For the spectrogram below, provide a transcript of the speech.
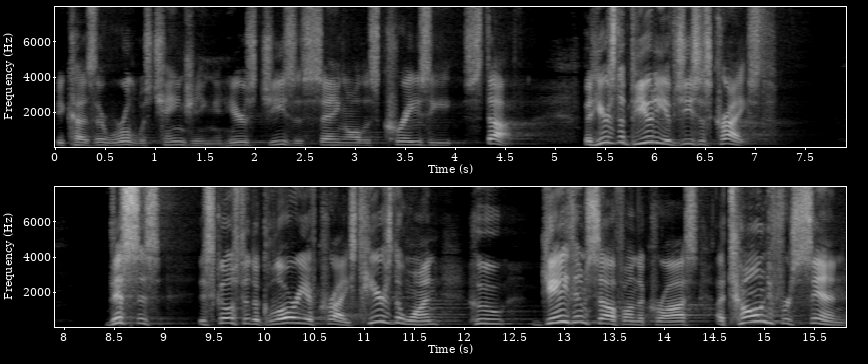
because their world was changing. And here's Jesus saying all this crazy stuff. But here's the beauty of Jesus Christ. This is this goes to the glory of Christ. Here's the one who gave himself on the cross, atoned for sin,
